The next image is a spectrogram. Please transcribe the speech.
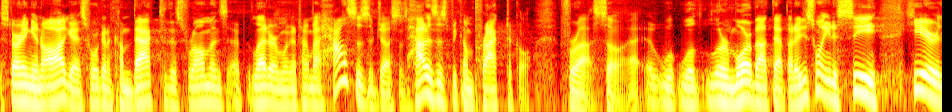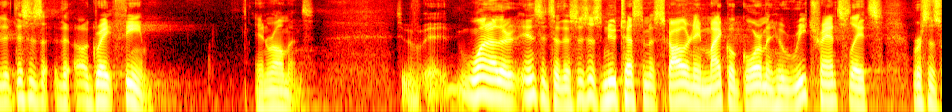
starting in August. We're going to come back to this Romans uh, letter and we're going to talk about houses of justice. How does this become practical for us? So uh, we'll, learn more about that. But I just want you to see here that this is a great theme in Romans. One other instance of this is this New Testament scholar named Michael Gorman who retranslates verses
